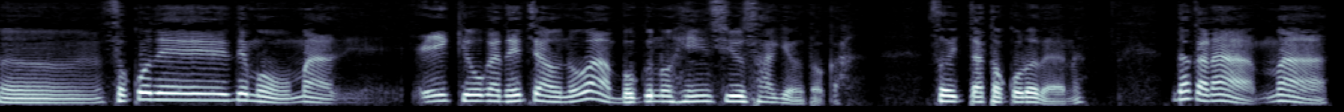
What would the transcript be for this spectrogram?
うーん、そこで、でも、まあ、影響が出ちゃうのは僕の編集作業とか、そういったところだよね。だから、まあ、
